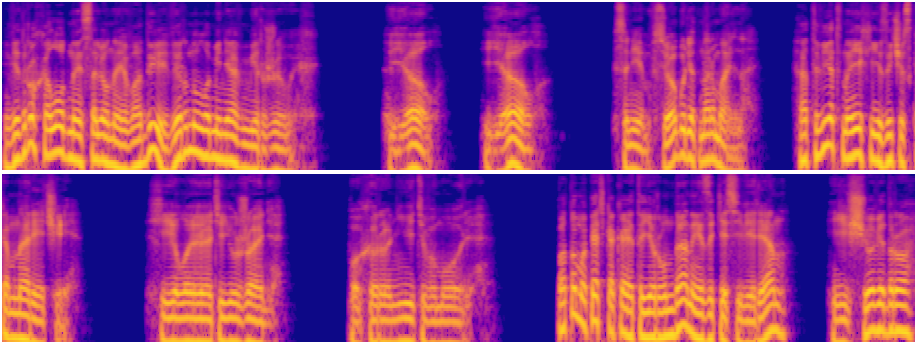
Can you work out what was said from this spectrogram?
Ведро холодной соленой воды вернуло меня в мир живых. Ял, Ял. С ним все будет нормально. Ответ на их языческом наречии. Хилые эти южане. Похоронить в море. Потом опять какая-то ерунда на языке северян. Еще ведро.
